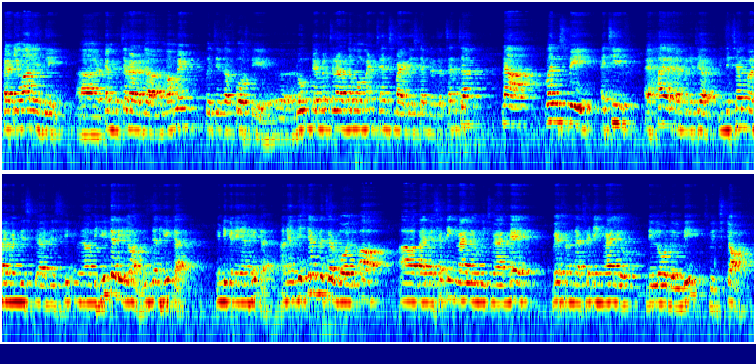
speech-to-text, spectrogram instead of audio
31 is the uh, temperature at the moment which is of course the uh, room temperature at the moment sensed by this temperature sensor. Now once we achieve a higher temperature in the chamber when this, uh, this know, the heater is on, this is a heater indicating a heater and if this temperature goes up uh, by the setting value which we have made based on that setting value the load will be switched off.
